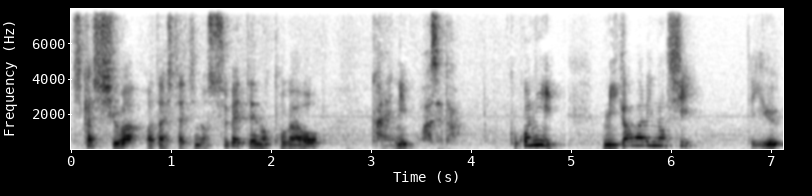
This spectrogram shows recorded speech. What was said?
しかし主は私たちの全ての咎を彼に負わせた。ここに身代わりの死っていう、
